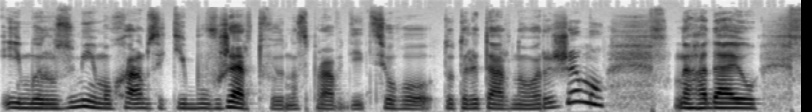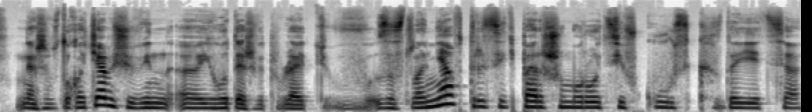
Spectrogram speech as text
і ми розуміємо, Хармс, який був жертвою насправді цього тоталітарного режиму. Нагадаю нашим слухачам, що він е, його теж відправляють в заслання в 31-му році в Курськ, здається.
